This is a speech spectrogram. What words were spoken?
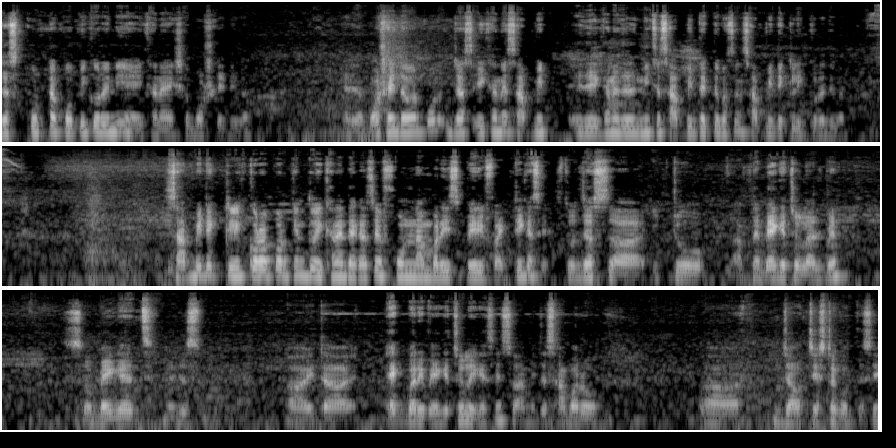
just কোডটা কপি করে নিয়ে এখানে এসে বসাই দিবেন। বসাই দেওয়ার পর জাস্ট এখানে সাবমিট এই যে এখানে নিচে সাবমিট দেখতে পাচ্ছেন সাবমিটে ক্লিক করে দিবেন। সাবমিটে ক্লিক করার পর কিন্তু এখানে দেখা যাচ্ছে ফোন নাম্বার ইজ ভেরিফাইড ঠিক আছে? তো জাস্ট একটু আপনি ব্যাগে চলে আসবেন। সো ব্যাগে জাস্ট এটা একবারই ব্যাগে চলে গেছে। সো আমি জাস্ট আবারও যাওয়ার চেষ্টা করতেছি।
